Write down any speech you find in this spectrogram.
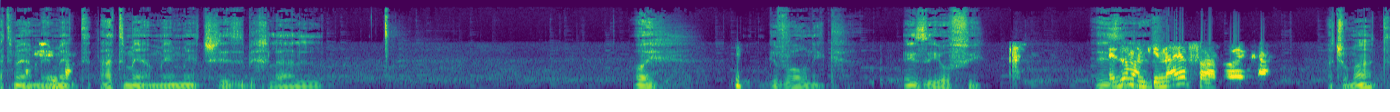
את מהממת, את מהממת שזה בכלל... אוי, גבורניק, איזה יופי. איזו יופי. מנגינה יפה ברקע. את שומעת?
